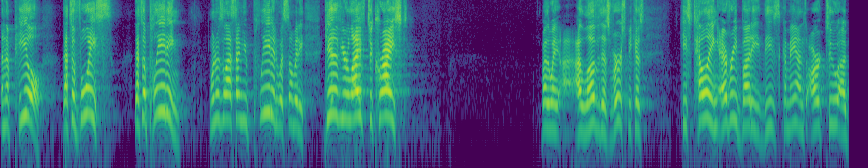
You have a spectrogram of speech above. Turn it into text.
An appeal, that's a voice, that's a pleading. When was the last time you pleaded with somebody? Give your life to Christ. By the way, I love this verse because he's telling everybody these commands are to a,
